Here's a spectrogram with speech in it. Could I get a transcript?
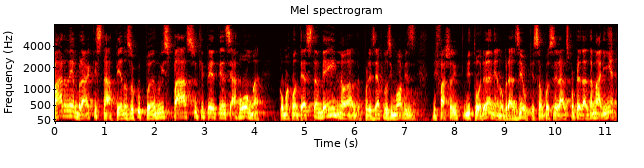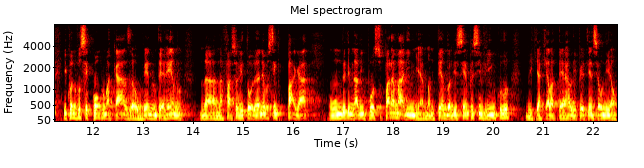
para lembrar que está apenas ocupando um espaço que pertence a Roma, como acontece também, no, por exemplo, nos imóveis de faixa litorânea no Brasil, que são considerados propriedade da Marinha, e quando você compra uma casa ou vende um terreno na, na faixa litorânea, você tem que pagar um determinado imposto para a Marinha, mantendo ali sempre esse vínculo de que aquela terra ali pertence à União.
